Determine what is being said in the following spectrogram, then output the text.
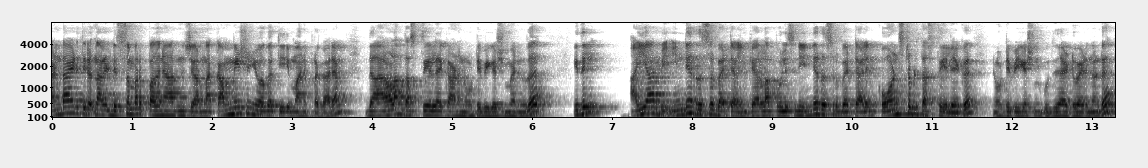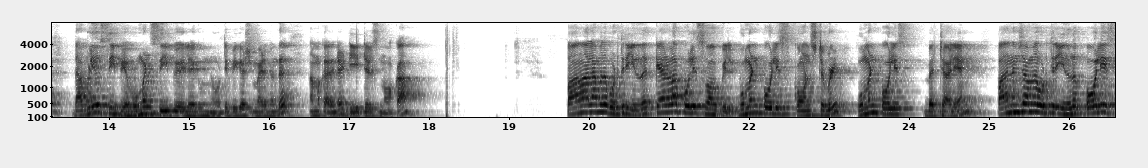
രണ്ടായിരത്തി ഇരുപത്തിനാല് ഡിസംബർ പതിനാറിന് ചേർന്ന കമ്മീഷൻ യോഗ തീരുമാനപ്രകാരം ധാരാളം തസ്തികയിലേക്കാണ് നോട്ടിഫിക്കേഷൻ വരുന്നത്. ഇതിൽ I R B Indian reserve battalion Kerala പോലീസിന്റെ ഇന്ത്യൻ റിസർവ് ബറ്റാലിയൻ കോൺസ്റ്റബിൾ തസ്തിയിലേക്ക് നോട്ടിഫിക്കേഷൻ പുതിയതായിട്ട് വരുന്നുണ്ട്. W C P O woman C P ഒയിലേക്കും നോട്ടിഫിക്കേഷൻ വരുന്നുണ്ട്. നമുക്ക് അതിന്റെ ഡീറ്റെയിൽസ് നോക്കാം. പതിനാലാമത് കൊടുത്തിരിക്കുന്നത് കേരള പോലീസ് വകുപ്പിൽ woman police constable woman police battalion പതിനഞ്ചാമത് കൊടുത്തിരിക്കുന്നത് police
